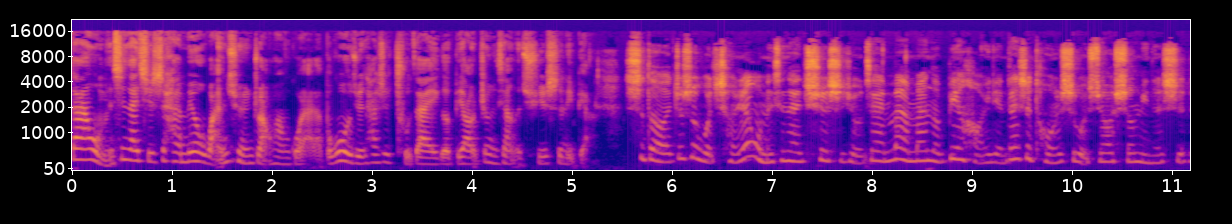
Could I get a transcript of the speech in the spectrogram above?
当然，我们现在其实还没有完全转换过来了，不过我觉得它是处在一个比较正向的趋势里边。是的，就是我承认我们现在确实有在慢慢的变好一点，但是同时我需要声明的是，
